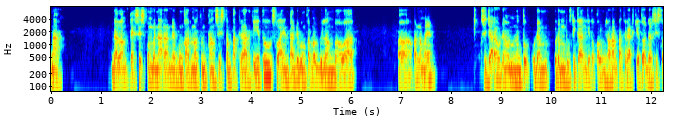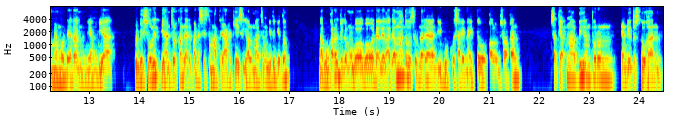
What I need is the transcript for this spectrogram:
Nah, dalam tesis pembenarannya Bung Karno tentang sistem patriarki itu, selain tadi Bung Karno bilang bahwa uh, apa namanya sejarah udah menentu udah udah membuktikan gitu kalau misalkan patriarki itu adalah sistem yang modern yang dia lebih sulit dihancurkan daripada sistem matriarki segala macam gitu-gitu. Nah, Bung Karno juga membawa-bawa dalil agama tuh sebenarnya di buku Sarina itu. Kalau misalkan setiap nabi yang turun yang diutus Tuhan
